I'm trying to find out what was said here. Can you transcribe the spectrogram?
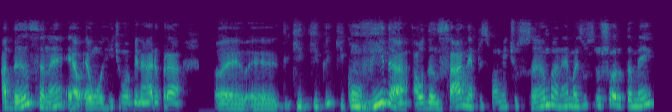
à dança, né? É, é um ritmo binário para é, é, que, que, que, convida ao dançar, né, principalmente o samba, né, mas o, o, choro também,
